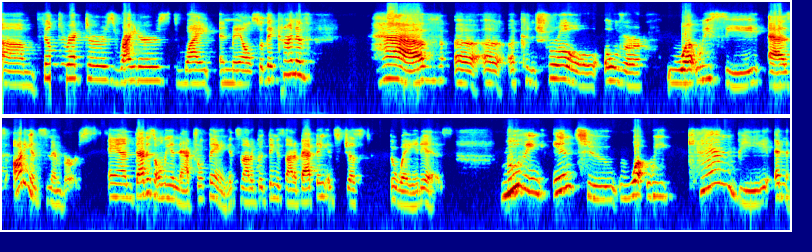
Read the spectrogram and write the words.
Um, film directors, writers, white and male. So they kind of have a, a, a control over what we see as audience members. And that is only a natural thing. It's not a good thing. It's not a bad thing. It's just the way it is. Moving into what we can be and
